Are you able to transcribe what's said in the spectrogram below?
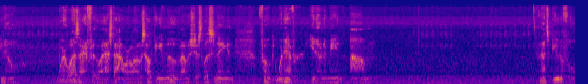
you know where was i for the last hour while i was helping you move i was just listening and folk whatever you know what i mean um, and that's beautiful.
